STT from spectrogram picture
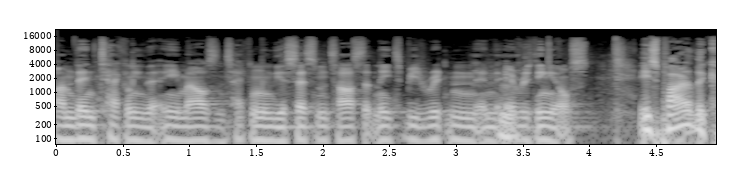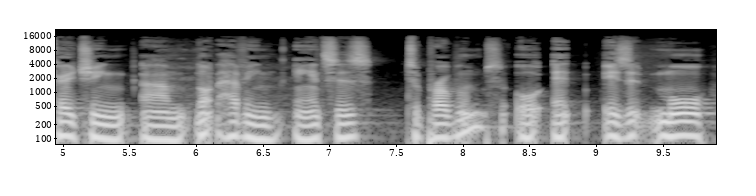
I'm then tackling the emails and tackling the assessment tasks that need to be written and everything else. Is part of the coaching um, not having answers to problems, or is it more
